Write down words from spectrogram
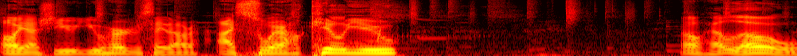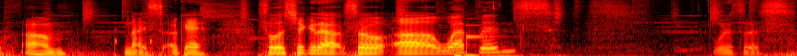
Oh yeah, she, you you heard her say that. I swear I'll kill you. Oh, hello. Um nice. Okay. So let's check it out. So, uh weapons what is this?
